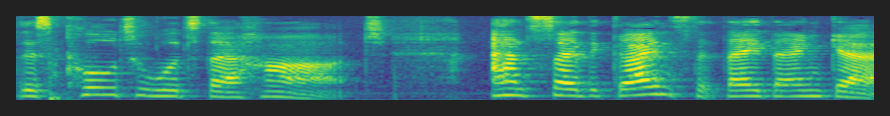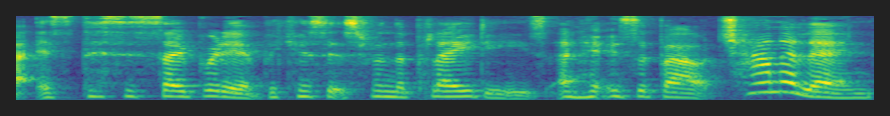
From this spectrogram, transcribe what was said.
this pull towards their heart. And so the guidance that they then get is this is so brilliant because it's from the Pleiades and it is about channeling.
